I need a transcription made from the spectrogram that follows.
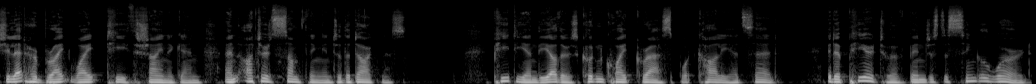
She let her bright white teeth shine again and uttered something into the darkness. Petey and the others couldn't quite grasp what Kali had said. It appeared to have been just a single word,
